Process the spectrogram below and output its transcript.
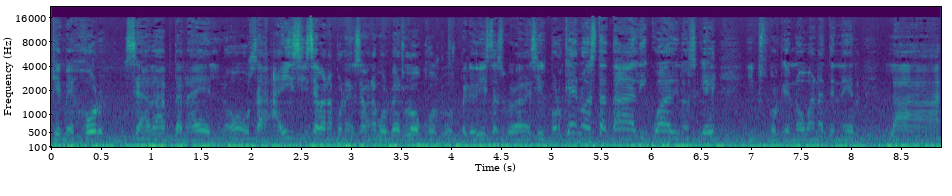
que mejor se adaptan a él, ¿no? O sea, ahí sí se van a poner, se van a volver locos los periodistas, porque van a decir, ¿por qué no está tal y cual y no sé qué? Y pues porque no van a tener la,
